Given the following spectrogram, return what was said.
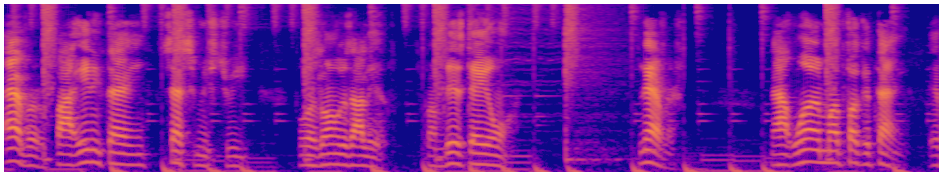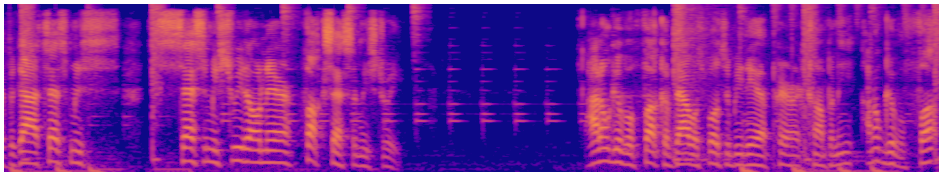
ever buy anything Sesame Street for as long as I live. From this day on. Never. Not one motherfucking thing. If it got Sesame Sesame Street on there, fuck Sesame Street. I don't give a fuck if that was supposed to be their parent company. I don't give a fuck.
